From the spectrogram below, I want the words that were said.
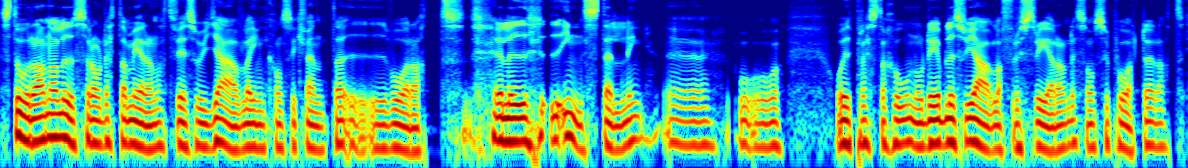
stora analyser av detta mer än att vi är så jävla inkonsekventa i, i vårat, eller i, i inställning eh, och, och i prestation. Och det blir så jävla frustrerande som supporter att,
